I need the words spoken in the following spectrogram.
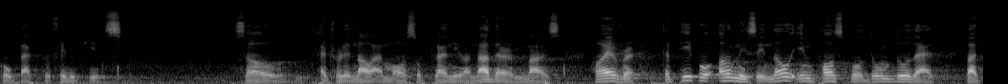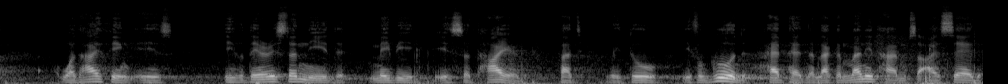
go back to Philippines. So actually now I'm also planning another Mass. However, the people only say, no, impossible, don't do that. But what I think is, if there is a need, maybe it's tired, but we do. If good happened, like many times I said,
